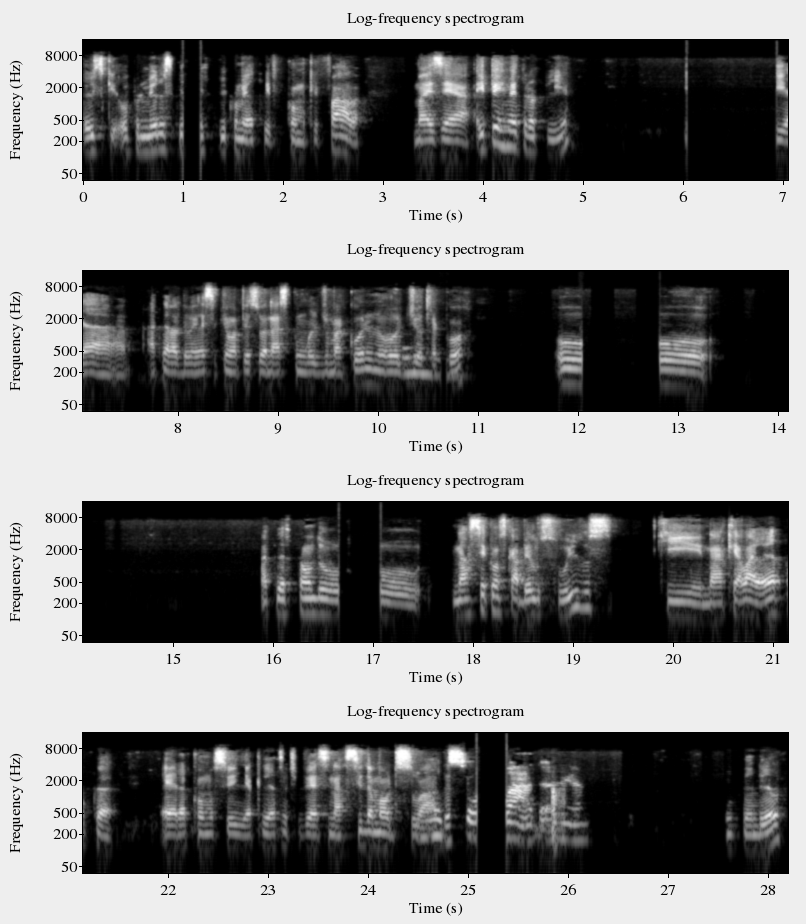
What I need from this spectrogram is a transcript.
Eu esque, o primeiro eu esqueci como, é que, como que fala, mas é a hipermetropia, e a, aquela doença que uma pessoa nasce com o olho de uma cor e no olho de outra cor. O, o, a questão do nascer com os cabelos ruivos, que naquela época era como se a criança tivesse nascido amaldiçoada. Amaldiçoada, né? Entendeu?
